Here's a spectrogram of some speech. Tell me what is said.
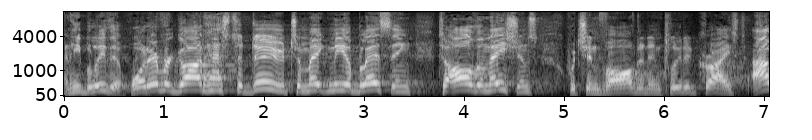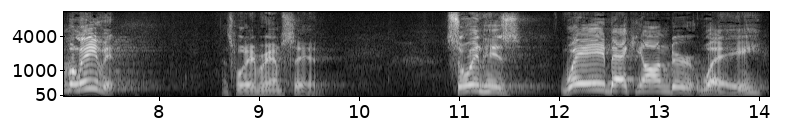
And he believed that whatever God has to do to make me a blessing to all the nations, which involved and included Christ, I believe it. That's what Abraham said. So, in his way back yonder way,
